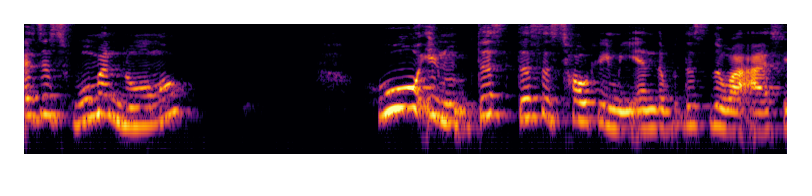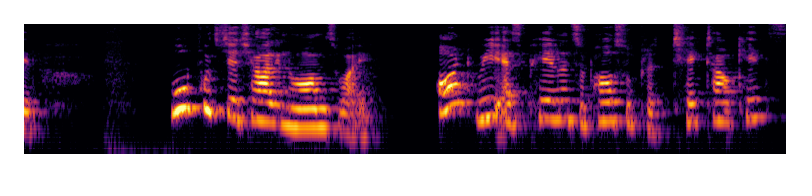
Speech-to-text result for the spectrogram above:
Is this woman normal? Who in this this is totally me and the, this is the way I see it. Who puts your child in harm's way? Aren't we as parents supposed to protect our kids?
